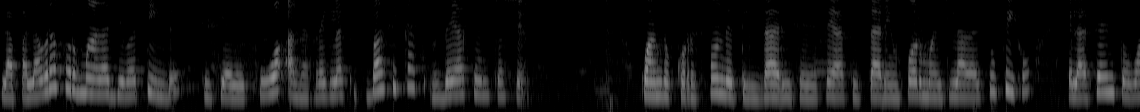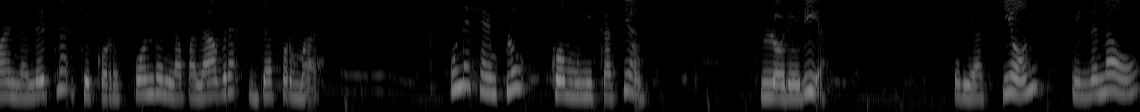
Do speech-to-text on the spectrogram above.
La palabra formada lleva tilde si se adecua a las reglas básicas de acentuación. Cuando corresponde tildar y se desea citar en forma aislada el sufijo, el acento va en la letra que corresponde en la palabra ya formada. Un ejemplo, comunicación. Florería. Sería sion, tilde en la O,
